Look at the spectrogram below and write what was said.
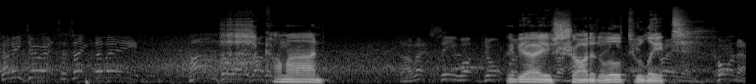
Can he do it to take the lead? Palmed away by the Come on. Now let's see what Maybe I shot it a little too late. Corner.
